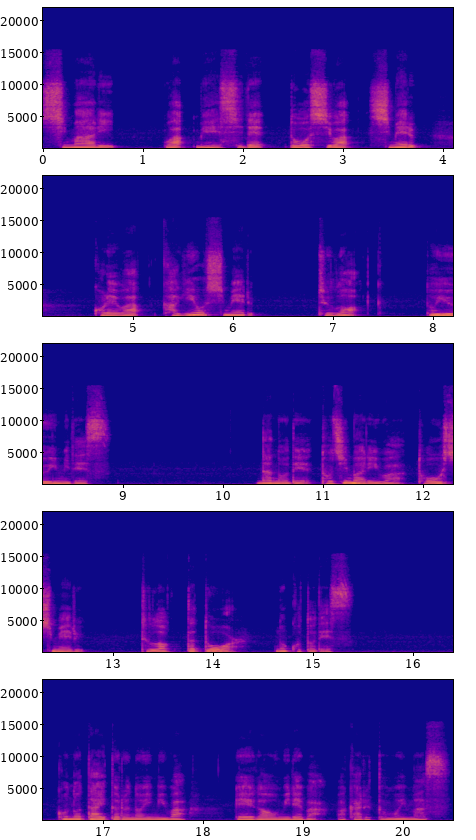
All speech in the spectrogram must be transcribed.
閉まりは名詞で動詞は閉める。これは鍵を閉める to lock という意味です。なので戸締まりは戸を閉める to lock the door のことです。このタイトルの意味は映画を見ればわかると思います。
